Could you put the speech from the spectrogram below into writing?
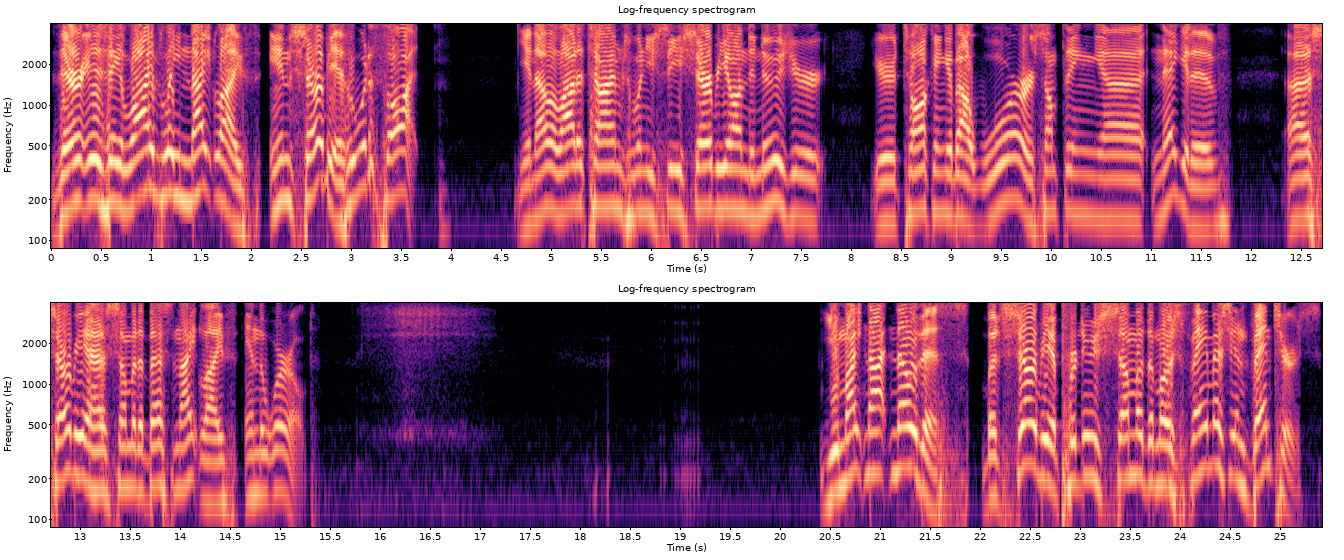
There is a lively nightlife in Serbia. Who would have thought? You know, a lot of times when you see Serbia on the news, you're you're talking about war or something uh, negative. Uh, Serbia has some of the best nightlife in the world. You might not know this, but Serbia produced some of the most famous inventors,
